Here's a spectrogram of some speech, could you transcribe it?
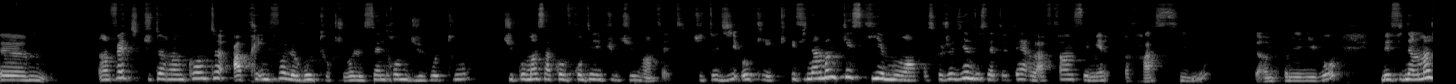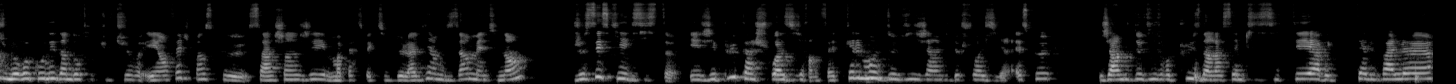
euh, en fait, tu te rends compte après une fois le retour, tu vois, le syndrome du retour, tu commences à confronter les cultures, en fait. Tu te dis, OK, et finalement, qu'est-ce qui est moi? Parce que je viens de cette terre, la France, et mes racines, à un premier niveau, mais finalement, je me reconnais dans d'autres cultures. Et en fait, je pense que ça a changé ma perspective de la vie en me disant, maintenant, je sais ce qui existe et j'ai plus qu'à choisir en fait. Quel mode de vie j'ai envie de choisir? Est-ce que j'ai envie de vivre plus dans la simplicité avec telle valeur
